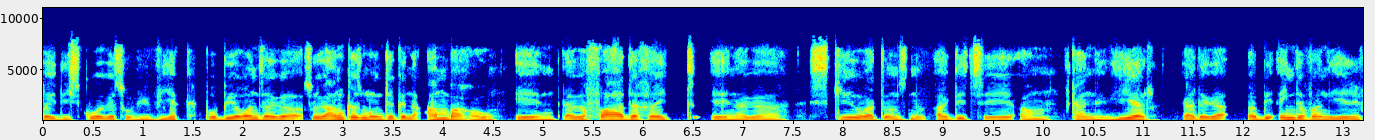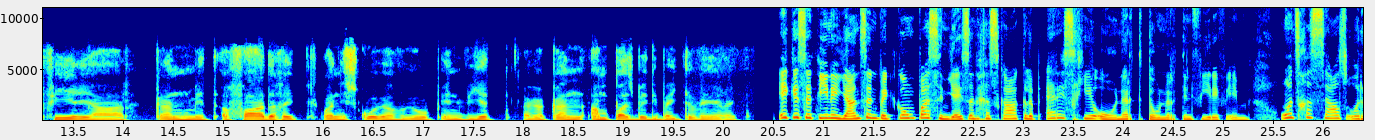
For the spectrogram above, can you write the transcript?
by die skool is of die week probeer ons hulle so lank as moontlik in 'n amber hou en hulle vaardigheid en hulle skill wat ons nou altyd sê um kan leer dat hulle op die einde van hierdie 4 jaar kan met 'n vaardigheid van die skool afloop en weet hulle kan aanpas by die buitewêreld Ek is Athena Jansen by Kompas en jy's ingeskakel op RSG 100 tot 104 FM. Ons gesels oor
